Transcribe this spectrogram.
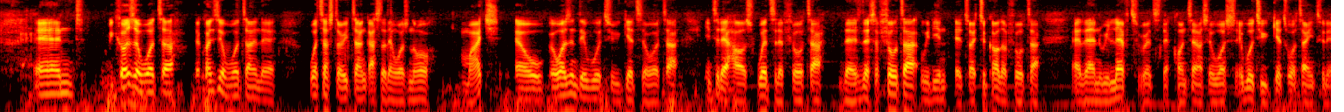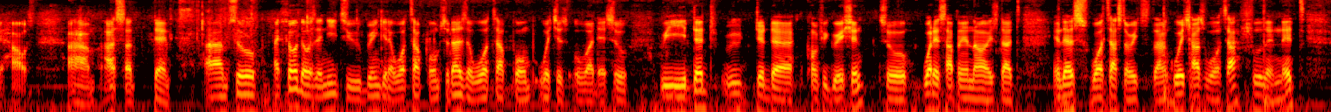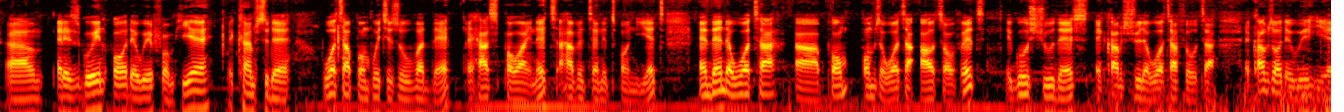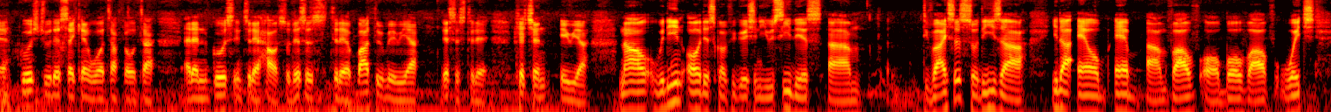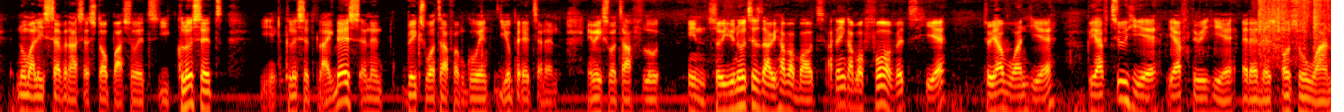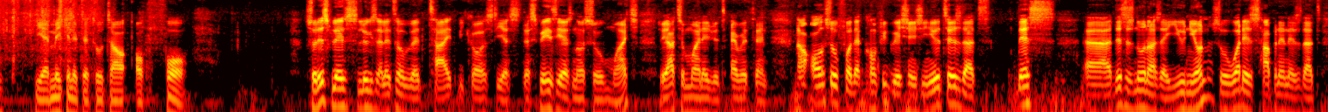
And because the water the quantity of water in the water storage tank as then was not much. It wasn't able to get the water into the house went to the filter. There's there's a filter within it so i took out the filter and then we left with the container so it was able to get water into the house. Um, as at then um, so i felt there was a need to bring in a water pump so that's a water pump which is over there. So we did we did the configuration. So what is happening now is that in this water storage tank which has water full in it um, it is going all the way from here. It comes to the water pump which is over there. It has power in it. I haven't turned it on yet. And then the water uh, pump pumps the water out of it. It goes through this. It comes through the water filter. It comes all the way here goes through the second water filter and then goes into the house. So this is to the bathroom area. This is to the kitchen area. Now within all this configuration you see this um, devices. So these are either air, air um, valve or ball valve which normally seven as a stopper. So it's you close it you close it like this and then breaks water from going you open it and then it makes water flow in. So you notice that we have about i think about four of it here. So we have one here we have two here we have three here and then there's also one here making it a total of four so this place looks a little bit tight because yes the space here is not so much. So you have to manage with everything. Now also for the configurations you notice that this uh, this is known as a union. So what is happening is that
